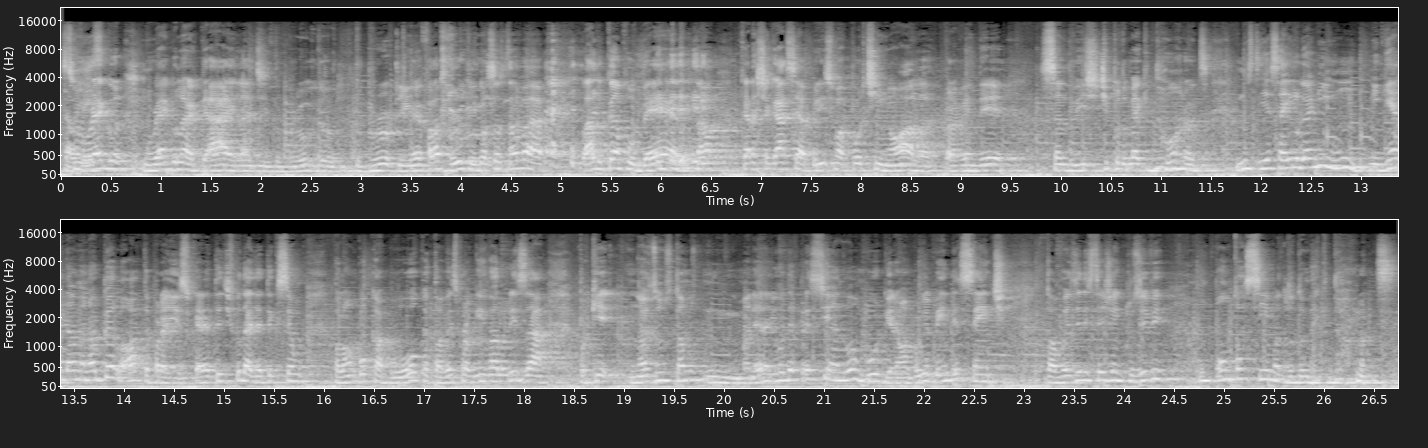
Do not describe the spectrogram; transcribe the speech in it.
Se um, talvez... regular, um regular guy lá de, do, do, do Brooklyn, eu ia falar Brooklyn, nós estava lá do Campo Belo e tal, o cara chegasse e abrisse uma portinhola para vender sanduíche tipo do McDonald's, não ia sair em lugar nenhum, ninguém ia dar a menor pelota para isso, o cara ia ter dificuldade, ia ter que ser um, rolar um boca a boca, talvez para alguém valorizar, porque nós não estamos em maneira nenhuma depreciando o hambúrguer, é um hambúrguer bem decente. Talvez ele esteja, inclusive, um ponto acima do, do McDonald's.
